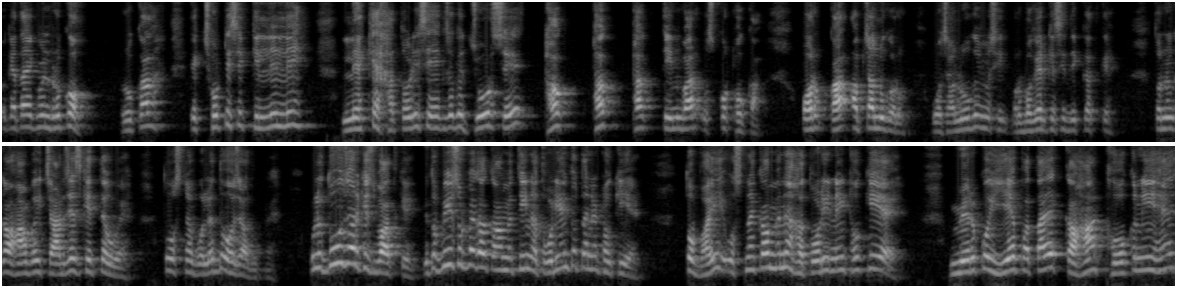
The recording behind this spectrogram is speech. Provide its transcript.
तो कहता है, एक मिनट, रुको, रुका, एक छोटी सी किल्ली ली, लेके हथौड़ी से एक जगह ज़ोर से ठक ठक ठक तीन बार उसको ठोका और कहा, अब चालू करो। वो चालू हो गई मशीन और बगैर किसी दिक्कत के। तो उन्होंने कहा हाँ भाई चार्जेस कितने हुए? तो उसने बोले, दो हज़ार रुपए। बोले, दो हज़ार किस बात के? ये तो बीस रुपए का काम है, तीन हथौड़ियाँ तो तेने ठोकी है। तो भाई, उसने कहा, मैंने हथौड़ी नहीं ठोकी है। मेरे को यह पता है कहाँ ठोकनी है,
